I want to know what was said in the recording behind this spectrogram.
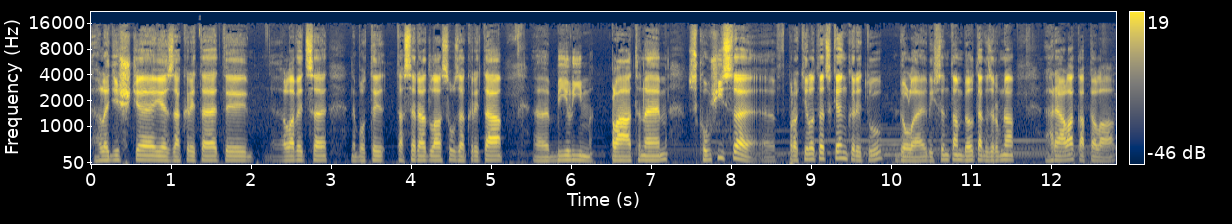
hlediště je zakryté, ty lavice nebo ty, ta sedadla jsou zakrytá eh, bílým plátnem. Zkouší se v protileteckém krytu dole, když jsem tam byl, tak zrovna hrála kapela.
